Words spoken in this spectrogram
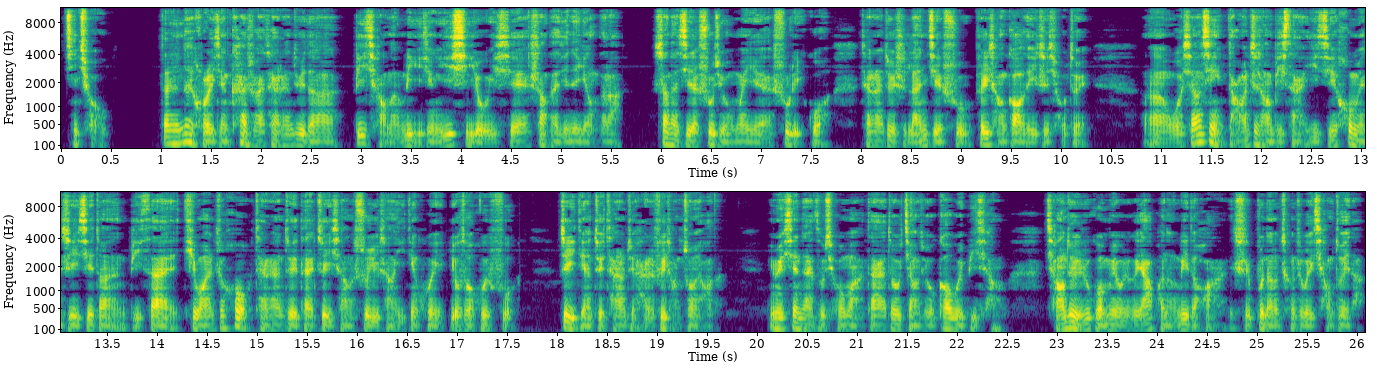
进球。但是那会儿已经看出来泰山队的逼抢能力已经依稀有一些上赛季的影子了。上赛季的数据我们也梳理过，泰山队是拦截数非常高的一支球队。呃，我相信打完这场比赛以及后面这一阶段比赛踢完之后，泰山队在这一项数据上一定会有所恢复。这一点对泰山队还是非常重要的，因为现代足球嘛，大家都讲究高位逼抢，强队如果没有这个压迫能力的话，是不能称之为强队的。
